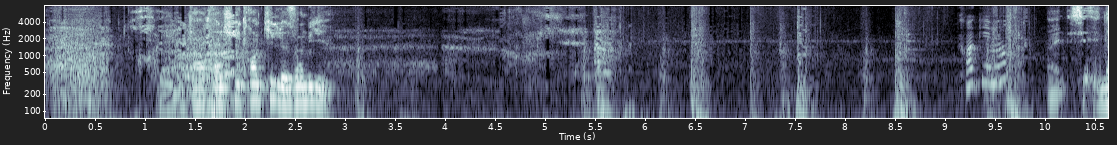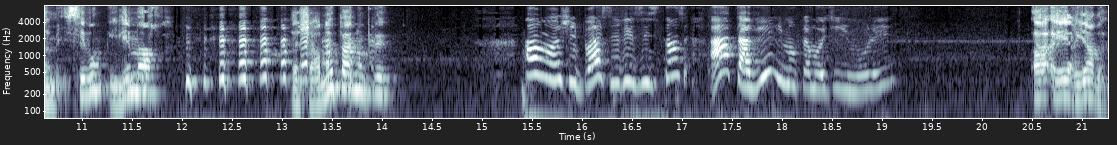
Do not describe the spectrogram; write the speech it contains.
oh, Il est en train de chier tranquille le zombie. Non mais c'est bon, il est mort. T'acharne pas non plus. Ah moi je sais pas, c'est résistance. Ah t'as vu, il manque la moitié du mollet. Ah et regarde.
